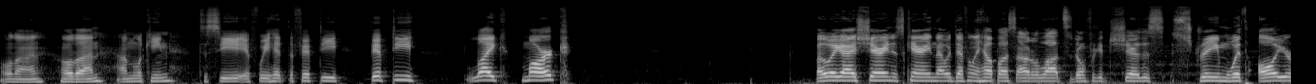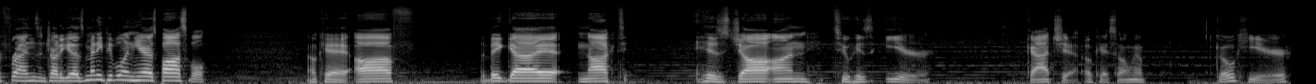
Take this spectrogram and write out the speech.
Hold on, hold on. I'm looking to see if we hit the 50 50 like mark. By the way, guys, sharing is caring. That would definitely help us out a lot. So don't forget to share this stream with all your friends and try to get as many people in here as possible. Okay, off. The big guy knocked his jaw on to his ear. Gotcha. Okay, so I'm going to go here.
